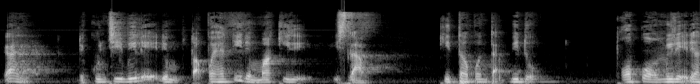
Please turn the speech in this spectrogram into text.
kan? Dia kunci bilik dia tak puas hati dia maki Islam. Kita pun tak piduk teropong bilik dia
